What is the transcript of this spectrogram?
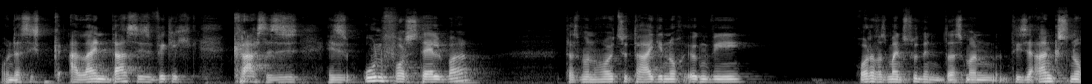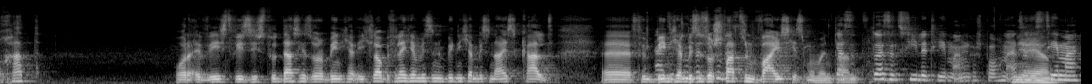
Und das ist, allein das ist wirklich krass. Es ist, es ist unvorstellbar, dass man heutzutage noch irgendwie, oder was meinst du denn, dass man diese Angst noch hat? Oder erwischt, wie siehst du das jetzt? Oder bin ich, ich glaube, vielleicht ein bisschen, bin ich ein bisschen eiskalt. Äh, bin also ich ein bisschen bist, so schwarz bist, und weiß jetzt momentan. du hast jetzt viele Themen angesprochen. Also ja, das ja. Thema,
